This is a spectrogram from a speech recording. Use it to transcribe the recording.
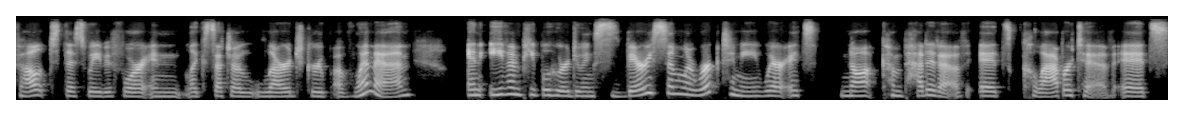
felt this way before in like such a large group of women and even people who are doing very similar work to me where it's not competitive it's collaborative it's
